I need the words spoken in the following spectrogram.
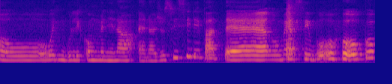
وبغيت نقول لكم من هنا أنا je suis célibataire و merci beaucoup.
